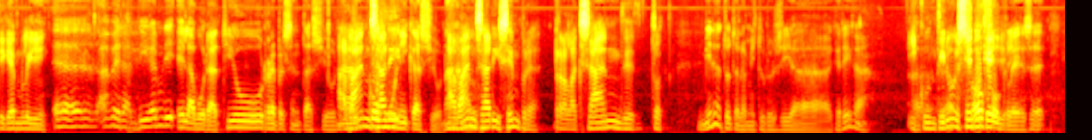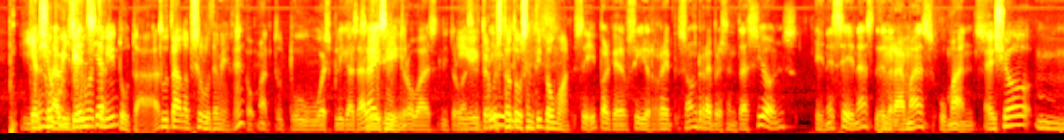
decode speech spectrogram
diguem-li... Eh, a veure, diguem-li elaboratiu, representacional, Abans, comunicacional. abans, ara i sempre, relaxant de tot. Mira tota la mitologia grega. I continua eh, sent aquell- Sòfocles, eh, I això una continua tenint total. total absolutament, eh? Home, tu, tu ho expliques ara Sí, i sí. li trobes, li trobes I sentit. trobes tot el sentit del món. Sí, perquè o sigui, rep, són representacions en escenes de Mhm. drames humans. Això, mm,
